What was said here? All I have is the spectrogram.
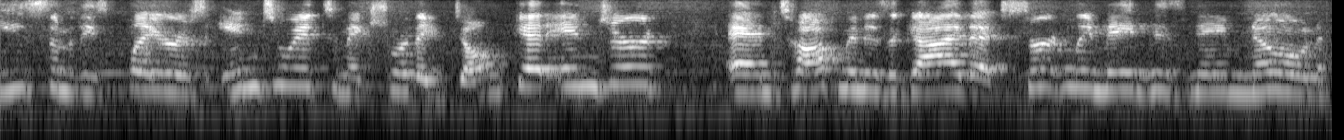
ease some of these players into it to make sure they don't get injured. And Tauchman is a guy that certainly made his name known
